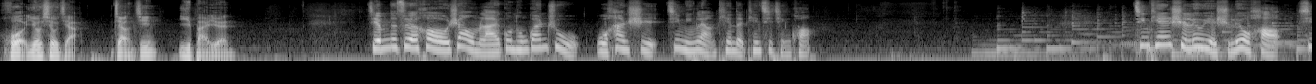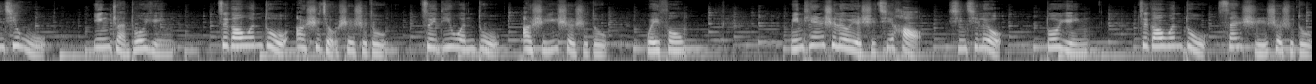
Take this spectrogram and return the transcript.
获优秀奖，奖金一百元。节目的最后，让我们来共同关注武汉市今明两天的天气情况。今天是六月十六号，星期五，阴转多云，最高温度二十九摄氏度，最低温度二十一摄氏度，微风。明天是六月十七号，星期六，多云，最高温度三十摄氏度，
